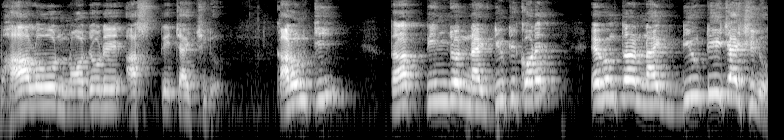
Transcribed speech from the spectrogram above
ভালো নজরে আসতে চাইছিল। কারণ কি? তারা তিনজন নাইট ডিউটি করে এবং তারা নাইট ডিউটি চাইছিল।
